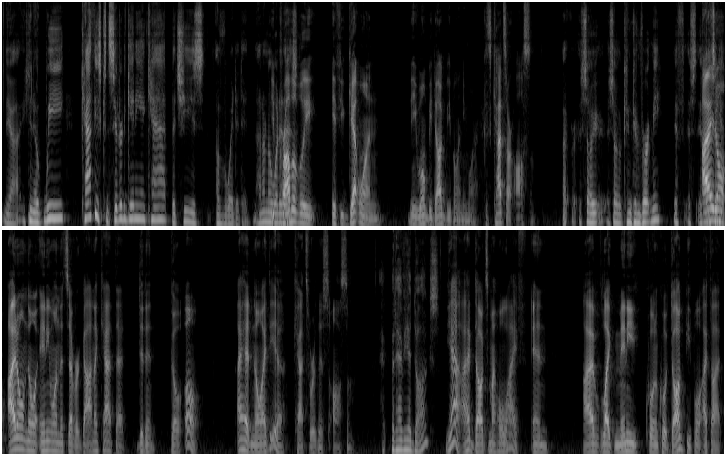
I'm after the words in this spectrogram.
Yeah, you know, we Kathy's considered getting a cat, but she's avoided it. I don't know you what it is. probably, if you get one, you won't be dog people anymore because cats are awesome. Uh, so so can convert me if if, if I don't. I don't know anyone that's ever gotten a cat that didn't go, "Oh, I had no idea cats were this awesome." But have you had dogs? Yeah, I had dogs my whole life, and I like many quote unquote dog people. I thought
